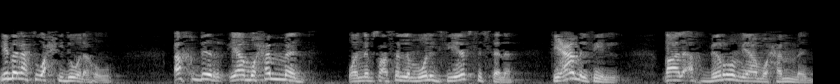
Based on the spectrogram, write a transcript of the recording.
لما لا توحدونه؟ أخبر يا محمد والنبي صلى الله عليه وسلم ولد في نفس السنة في عام الفيل قال أخبرهم يا محمد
